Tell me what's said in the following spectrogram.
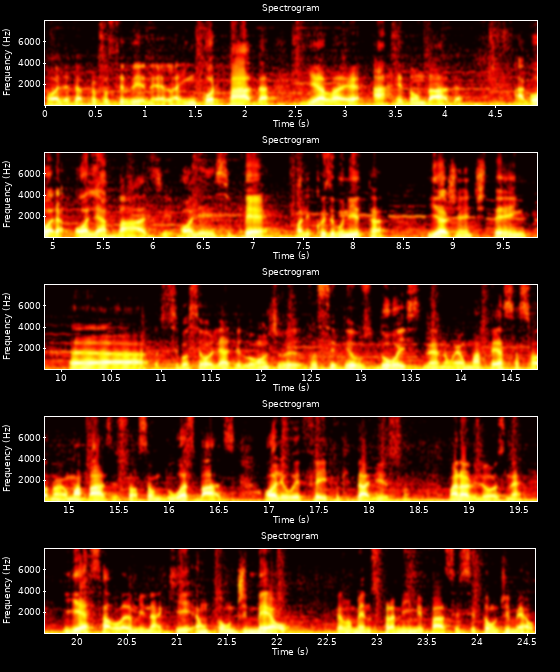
Olha, dá para você ver, né? Ela é encorpada e ela é arredondada. Agora, olha a base, olha esse pé, olha que coisa bonita. E a gente tem Uh, se você olhar de longe, você vê os dois, né? não é uma peça só, não é uma base só, são duas bases. Olha o efeito que dá nisso, maravilhoso, né? E essa lâmina aqui é um tom de mel, pelo menos para mim me passa esse tom de mel.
